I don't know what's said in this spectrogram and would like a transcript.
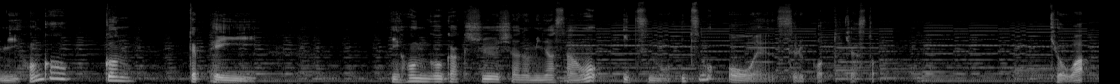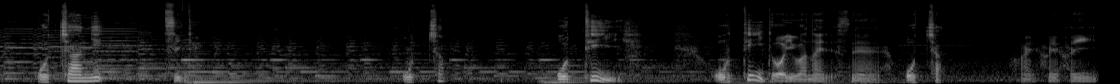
日本語コンテペイ。日本語学習者の皆さんをいつもいつも応援するポッドキャスト。今日はお茶について。お茶？おティー？おティーとは言わないですね。お茶。はいはいはい。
